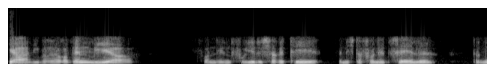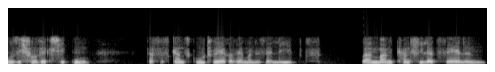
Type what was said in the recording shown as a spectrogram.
Ja, liebe Hörer, wenn wir von den Foyer de Charité wenn ich davon erzähle, dann muss ich vorwegschicken, dass es ganz gut wäre, wenn man es erlebt. Weil man kann viel erzählen,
